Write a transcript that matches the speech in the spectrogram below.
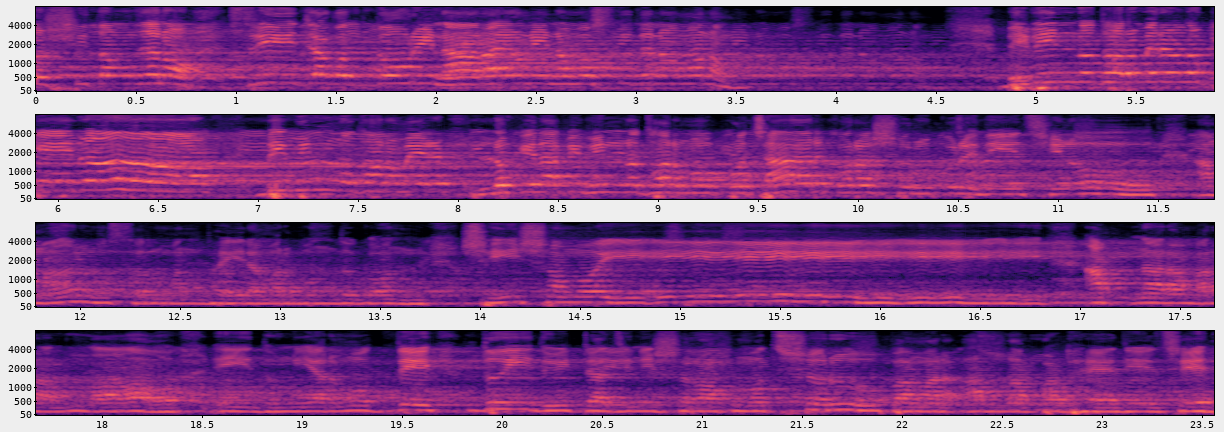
দর্শিতং যেন শ্রী জগৎ গৌরী নারায়ণী নমস্তুতে নমনম। বিভিন্ন ধর্মের লোকেরা, বিভিন্ন ধর্মের লোকেরা বিভিন্ন ধর্ম প্রচার করা শুরু করে দিয়েছিল। আমার মুসলমান ভাইরা, আমার বন্ধুগণ, সেই সময়ে আপনার, আমার আল্লাহ, এই দুনিয়ার মধ্যে দুই, দুইটা জিনিস রহমত স্বরূপ আমার আল্লাহ পাঠিয়ে দিয়েছে।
